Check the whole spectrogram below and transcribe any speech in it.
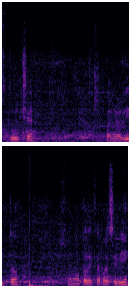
Estuche, pañuelito, su nota de que recibí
